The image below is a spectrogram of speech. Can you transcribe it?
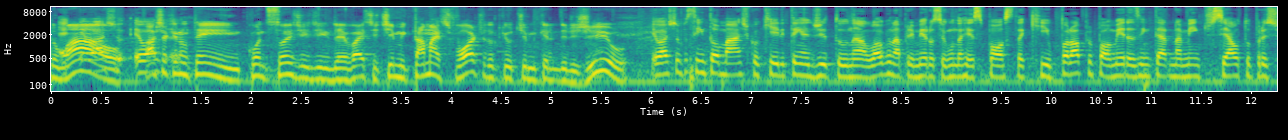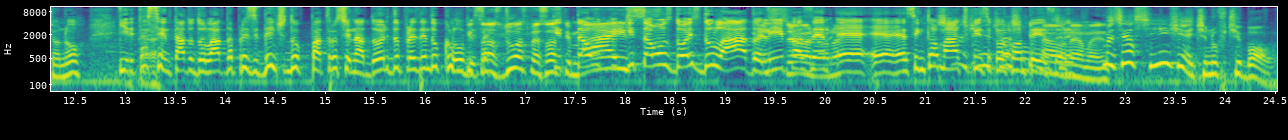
sentindo é, eu mal? acho- eu Acha acho- que não tem condições de, de levar esse time que tá mais forte do que o time que ele dirigiu? Eu acho sintomático que ele tenha dito na- logo na primeira ou segunda resposta que o próprio Palmeiras internamente se autopressionou e ele tá sentado do lado da presidente do patrocinador e do presidente do clube. Que são as duas pessoas que tão- mais- Que estão os dois do lado. Lado ali, fazer. né? É, é- é sintomático isso que Não, né? né? Mas, Mas é assim, gente, no futebol.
